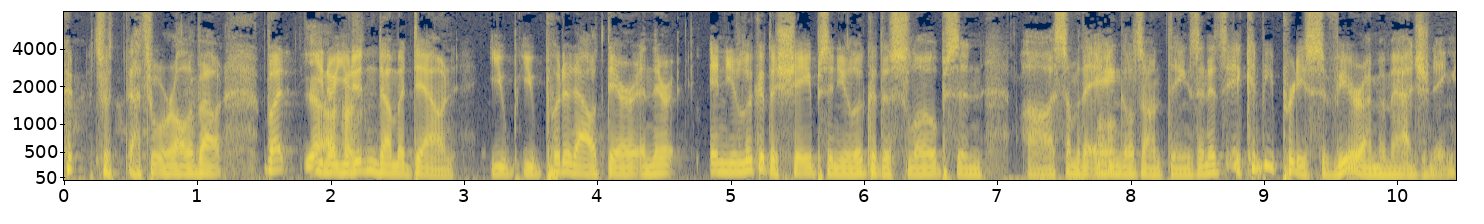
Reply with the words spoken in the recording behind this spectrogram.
that's what we're all about. But Yeah, you know, you didn't dumb it down. You you put it out there, and there, and you look at the shapes, and you look at the slopes, and uh, some of the angles on things, and it's it can be pretty severe. I'm imagining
